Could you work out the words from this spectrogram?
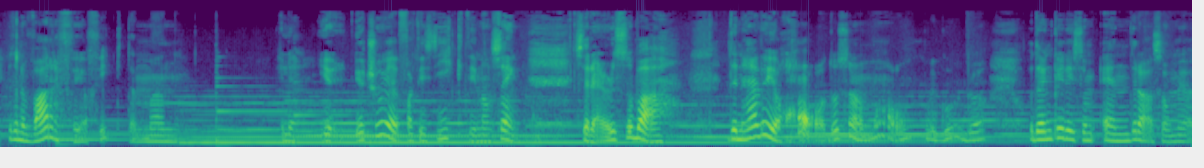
Jag vet inte varför jag fick den men... Eller jag, jag tror jag faktiskt gick till någon säng sådär och så bara den här vill jag ha. Då sa de ja det går bra. Och den kan ju liksom ändras om jag,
